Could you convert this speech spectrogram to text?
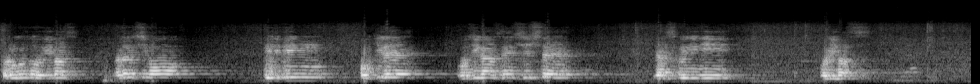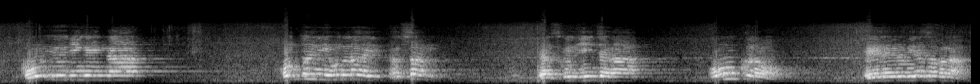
そのことを言います私もフィリピン沖でおじが戦死して靖国におります。こういう人間が本当に日本の中にたくさん靖国神社が多くの英霊の皆様が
